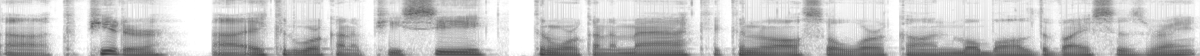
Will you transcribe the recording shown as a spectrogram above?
uh, computer. Uh, it could work on a PC, it can work on a Mac, it can also work on mobile devices, right?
